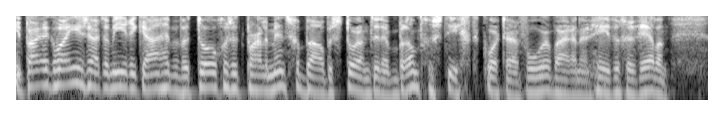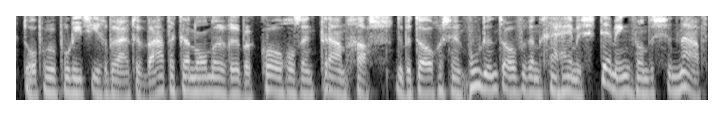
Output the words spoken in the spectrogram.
In Paraguay in Zuid-Amerika hebben betogers het parlementsgebouw bestormd en er brand gesticht. Kort daarvoor waren er hevige rellen. De oproerpolitie gebruikte waterkanonnen, rubberkogels en traangas. De betogers zijn woedend over een geheime stemming van de Senaat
